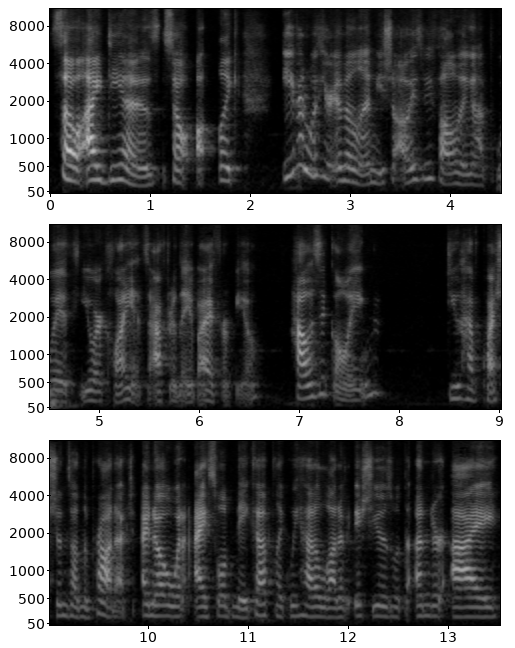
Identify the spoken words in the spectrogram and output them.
so ideas. So uh, like even with your MLM, you should always be following up with your clients after they buy from you. How is it going? Do you have questions on the product? I know when I sold makeup, like we had a lot of issues with the under eye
